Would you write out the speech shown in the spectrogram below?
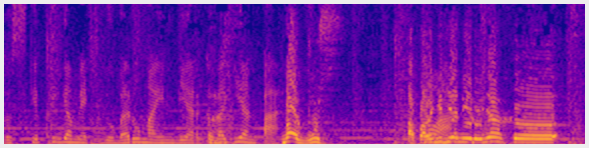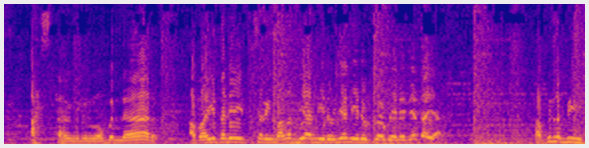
harus skip 3 match dulu baru main biar kebagian Pak. Bagus. Apalagi Wah. dia nirunya ke Astagfirullah bener. Apalagi tadi sering banget dia nirunya niru ke Benedetta ya. Tapi lebih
